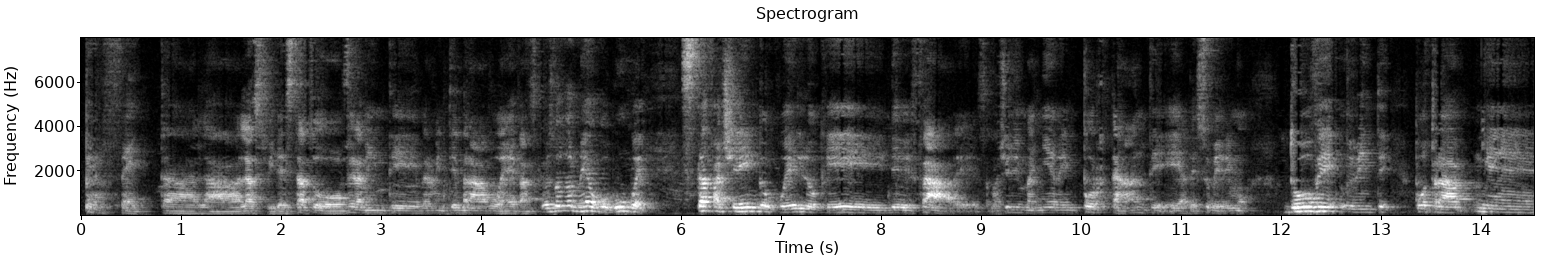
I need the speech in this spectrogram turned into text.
perfetta la, la, sfida, è stato veramente, veramente bravo Evans, questo torneo comunque sta facendo quello che deve fare, sta facendo in maniera importante e adesso vedremo dove ovviamente potrà, eh,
